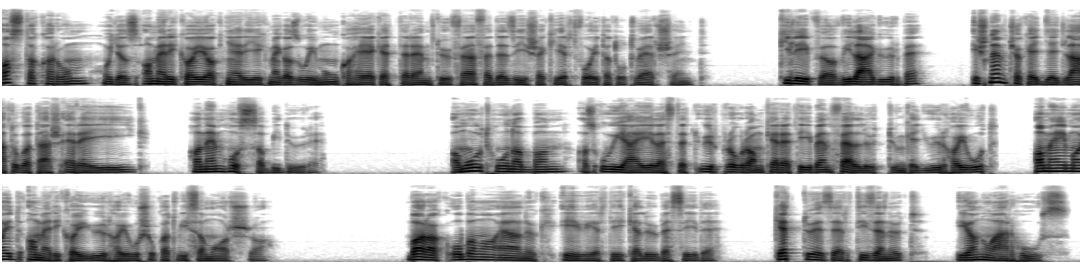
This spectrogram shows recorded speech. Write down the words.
Azt akarom, hogy az amerikaiak nyerjék meg az új munkahelyeket teremtő felfedezésekért folytatott versenyt. Kilépve a világűrbe, és nem csak egy-egy látogatás erejéig, hanem hosszabb időre. A múlt hónapban az újjáélesztett űrprogram keretében fellőttünk egy űrhajót, amely majd amerikai űrhajósokat visz a Marsra. Barack Obama elnök évértékelő beszéde 2015. január 20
